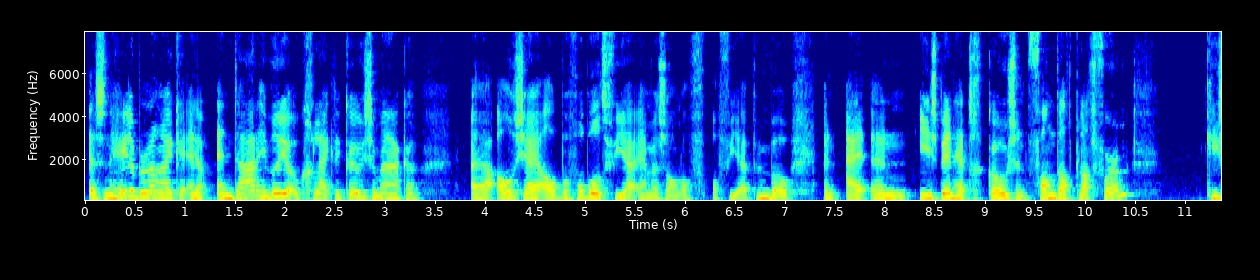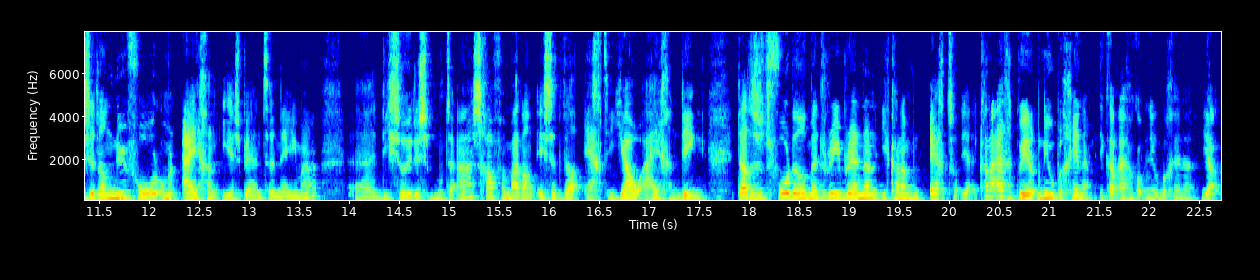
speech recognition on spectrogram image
Dat is een hele belangrijke. En, Ja. en daarin wil je ook gelijk de keuze maken. Eh, als jij al bijvoorbeeld via Amazon of, of via Pumbo een, een ISBN hebt gekozen van dat platform, kies er dan nu voor om een eigen ISBN te nemen. Eh, die zul je dus moeten aanschaffen, maar dan is het wel echt jouw eigen ding. Dat is het voordeel met rebranden. Je kan hem echt, je kan eigenlijk weer opnieuw beginnen. Je kan eigenlijk opnieuw beginnen, ja,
